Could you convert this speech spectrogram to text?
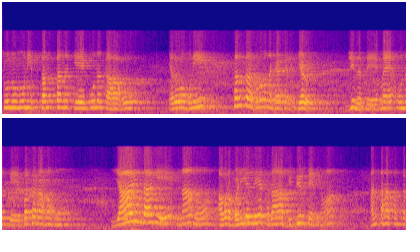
ಸುನುಮುನಿ ಸಂತನಕ್ಕೆ ಗುಣ ಎಲ್ಲವೋ ಮುನಿ, ಸಂತರ ಗುಣವನ್ನು ಹೇಳ್ತೇನೆ, ಕೇಳು. ಜಿನತೆ ಮೇ ಉನಕೆ ಬಸರಹು. ಯಾರಿಂದಾಗಿ ನಾನು ಅವರ ಬಳಿಯಲ್ಲೇ ಸದಾ ಬಿದ್ದಿರ್ತೇನೆಯೋ, ಅಂತಹ ಸಂತರ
